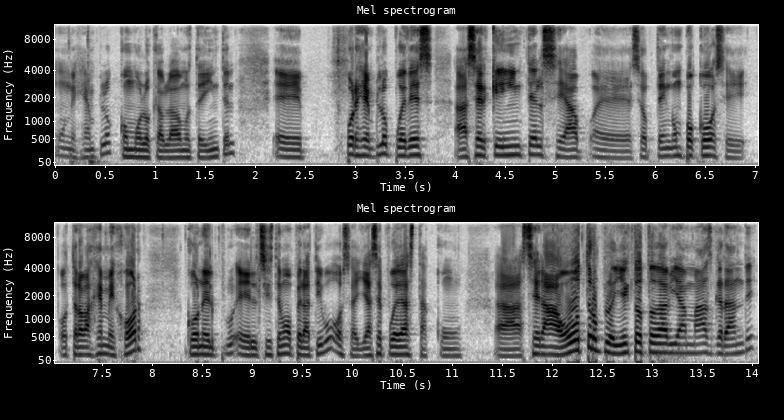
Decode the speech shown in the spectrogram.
un ejemplo, como lo que hablábamos de Intel, eh, por ejemplo, puedes hacer que Intel se, eh, se obtenga un poco se, o trabaje mejor con el, el, sistema operativo, o sea, ya se puede hasta con hacer a otro proyecto todavía más grande,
